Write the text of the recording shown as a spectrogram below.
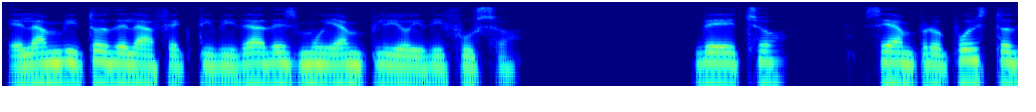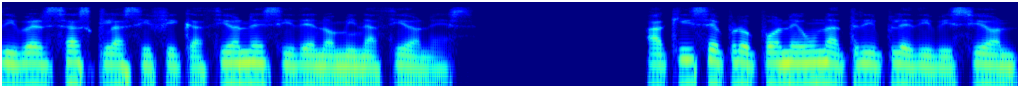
el ámbito de la afectividad es muy amplio y difuso. De hecho, se han propuesto diversas clasificaciones y denominaciones. Aquí se propone una triple división,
